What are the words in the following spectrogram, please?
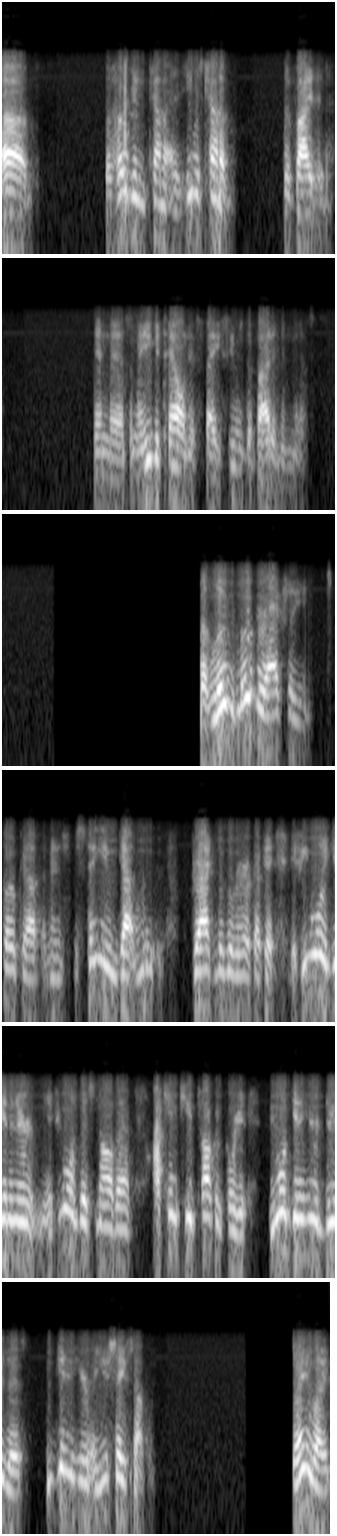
uh, but Hogan kind of, he was kind of divided in this. I mean, you could tell in his face he was divided in this. But Luger actually spoke up. I mean, Sting even got dragged Luger over here. Okay, if you want to get in there, if you want this and all that, I can't keep talking for you. If you want to get in here and do this, you get in here and you say something. So anyway,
